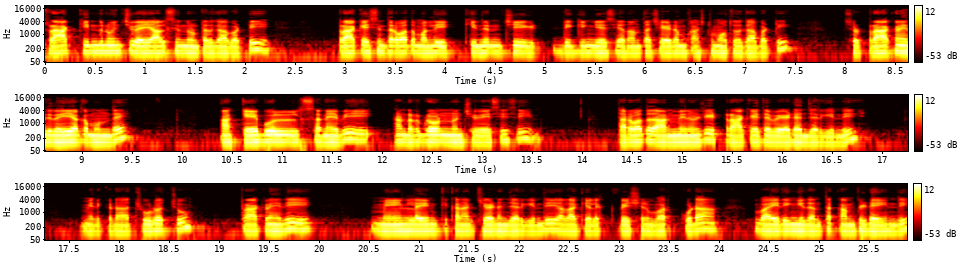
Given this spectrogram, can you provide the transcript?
ట్రాక్ కింద నుంచి వేయాల్సింది ఉంటుంది కాబట్టి ట్రాక్ వేసిన తర్వాత మళ్ళీ కింద నుంచి డిగ్గింగ్ చేసి అదంతా చేయడం కష్టమవుతుంది కాబట్టి. సో ట్రాక్ అనేది వేయక ముందే ఆ కేబుల్స్ అనేవి అండర్ గ్రౌండ్ నుంచి వేసేసి తర్వాత దాని మీద నుంచి ట్రాక్ అయితే వేయడం జరిగింది. మీరు ఇక్కడ చూడొచ్చు. ట్రాక్ అనేది మెయిన్ లైన్కి కనెక్ట్ చేయడం జరిగింది. అలాగే ఎలక్ట్రిఫికేషన్ వర్క్ కూడా వైరింగ్ ఇదంతా కంప్లీట్ అయ్యింది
